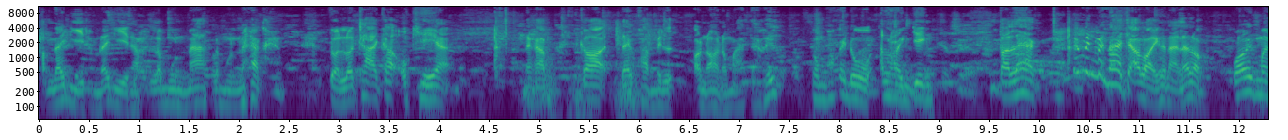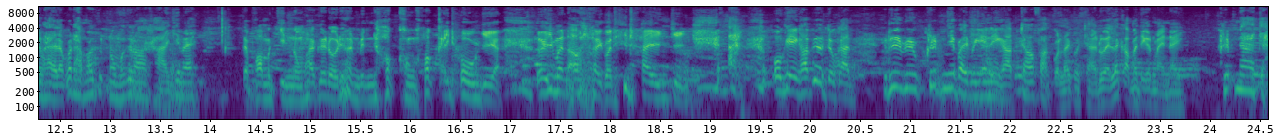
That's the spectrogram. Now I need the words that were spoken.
ทำได้ดีทำได้ดีนะครับละมุนมากละมุนมากส่วนรสชาติก็โอเคอะนะครับ ก็ได้ความเป็นอ่อนๆออกมา แต่เฮ้ยนมฮอกไกโดอร่อยจริง ตอนแรกเอ้ยมันไม่น่าจะอร่อยขนาดนั้นหรอกเพราะเมืองไทยเราก็ทำนมฮอกไกโดขายใช่ไหม แต่พอมากินนมฮอกไกโดที่มันเป็นนอกของฮอกไกโดจริงอะเฮ้ยมันอร่อยกว่าที่ไทยจริงๆอะโอเคครับพี่จบกันรีวิวคลิปนี้ไปเป็นไงนี่ครับชอบฝากกดไลค์กดแชร์ด้วยแล้วกลับมาเจอกันใหม่ในคลิปหน้าจ้ะ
